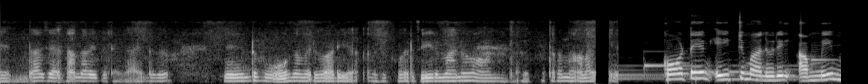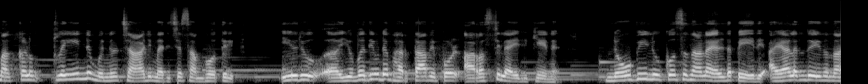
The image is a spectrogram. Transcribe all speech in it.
എന്താ ചേട്ടാന്ന് അറിയത്തില്ല എന്തായാലും നീണ്ടു പോകുന്ന പരിപാടിയാണ് അതിപ്പോൾ ഒരു അതിപ്പോൾ ഇത്ര നാളായി. കോട്ടയം ഏറ്റുമാനൂരിൽ അമ്മയും മക്കളും ട്രെയിനിന് മുന്നിൽ ചാടി മരിച്ച സംഭവത്തിൽ ഈ ഒരു യുവതിയുടെ ഭർത്താവ് ഇപ്പോൾ അറസ്റ്റിലായിരിക്കുകയാണ് നോബി ലൂക്കോസ് എന്നാണ് അയാളുടെ പേര്. അയാൾ എന്ത് ചെയ്യുന്ന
